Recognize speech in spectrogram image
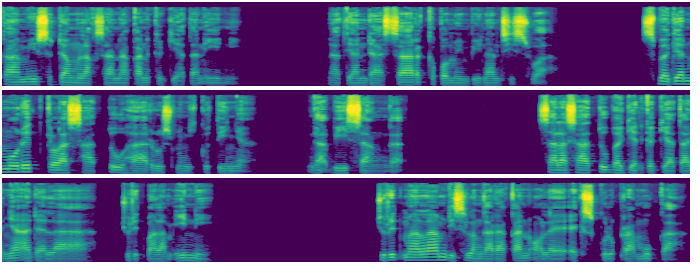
Kami sedang melaksanakan kegiatan ini. Latihan dasar kepemimpinan siswa. Sebagian murid kelas 1 harus mengikutinya. Nggak bisa, nggak. Salah satu bagian kegiatannya adalah jurit malam ini. Jurit malam diselenggarakan oleh ekskul pramuka.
